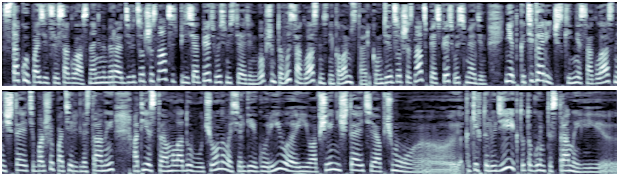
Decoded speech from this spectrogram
с такой позицией согласны, они набирают 916 55 81. В общем-то, вы согласны с Николаем Стариковым. 916 55 81. Нет, категорически не согласны. Считаете большой потерей для страны отъезд молодого ученого Сергея Гуриева и вообще не считаете, а почему э, каких-то людей кто-то гонит из страны и э,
